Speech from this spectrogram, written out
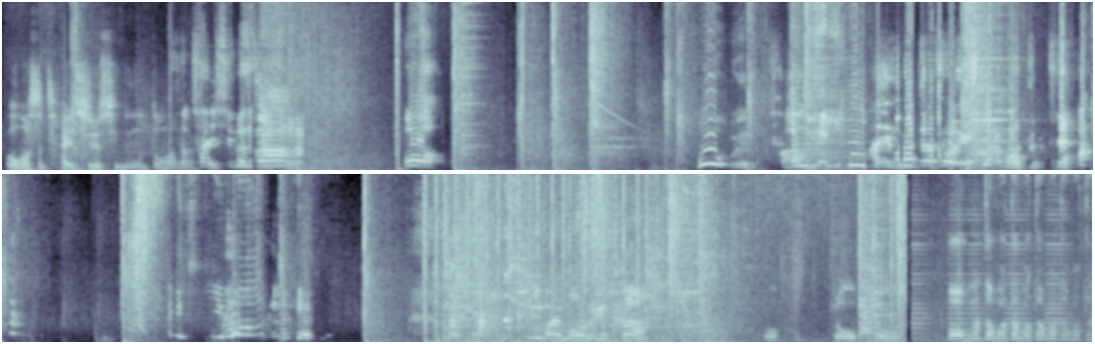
뽑아서 차에 실을 수 있는 건또 뭐야? 업어서 차에 실을 수. 있어. 어. 왜 차... 아니 아니 운전 저기 실으면 어떡해? 씨발. 씨발 모르겠다. 쪽쪽 어 봤다 봤다 봤다 봤다 봤다.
